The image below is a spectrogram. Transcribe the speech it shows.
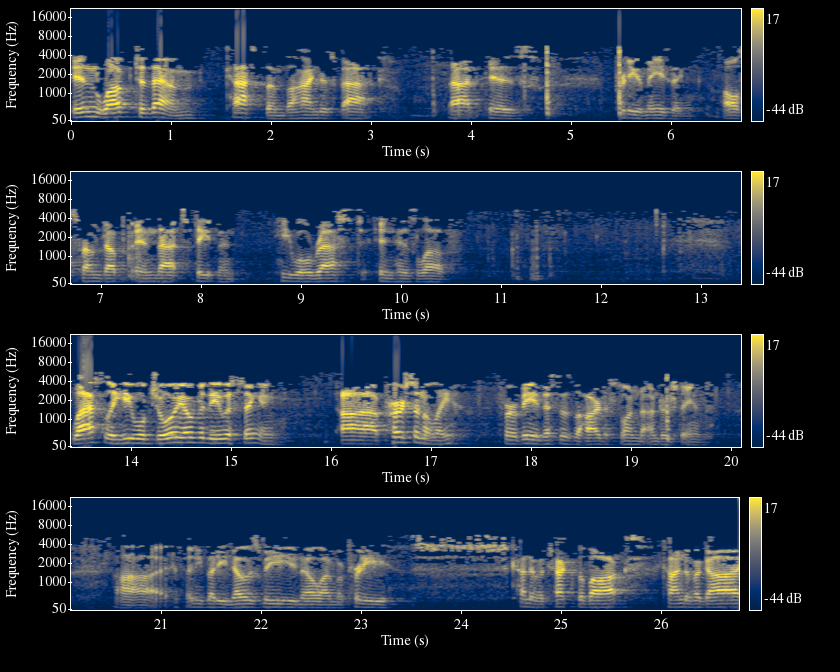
in love to them, cast them behind his back. That is pretty amazing, all summed up in that statement he will rest in his love. Lastly, he will joy over thee with singing. Uh, personally, for me, this is the hardest one to understand. Uh, if anybody knows me, you know I'm a pretty kind of a check the box kind of a guy.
